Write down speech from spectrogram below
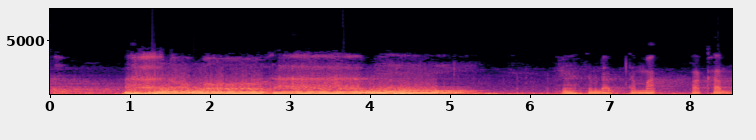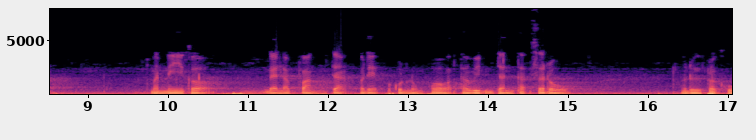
ธุอนุโมทามิสำหรับธรรมะภาคคำวันนี้ก็ได้รับฟังจากพระเดชพระคุณหลวงพ่อทวินจันทสโร หรือพระครู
